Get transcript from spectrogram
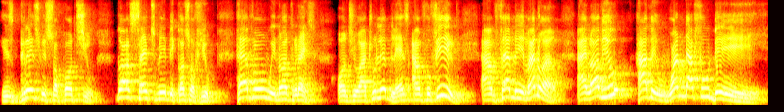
His grace will support you. God sent me because of you. Heaven will not rest until you are truly blessed and fulfilled. I'm Femi Emmanuel. I love you. Have a wonderful day.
